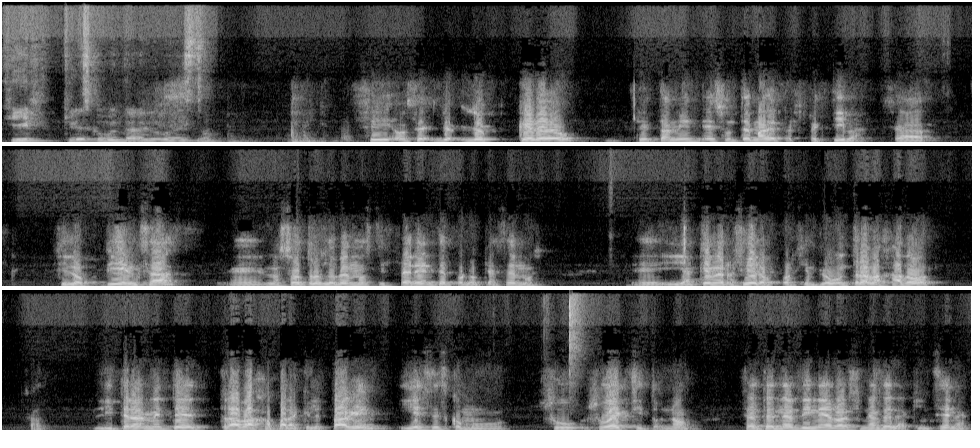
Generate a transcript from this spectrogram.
Gil, ¿quieres comentar algo de esto? Sí, o sea, yo, yo, creo que también es un tema de perspectiva. O sea, si lo piensas, eh, nosotros lo vemos diferente por lo que hacemos. Eh, ¿Y a qué me refiero? Por ejemplo, un trabajador, o literalmente trabaja para que le paguen y ese es como su, su éxito, ¿no? O sea, tener dinero al final de la quincena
